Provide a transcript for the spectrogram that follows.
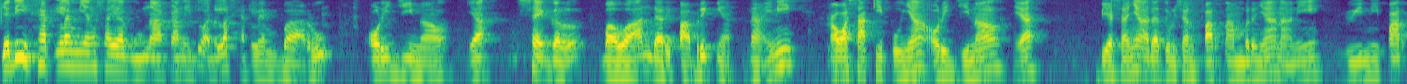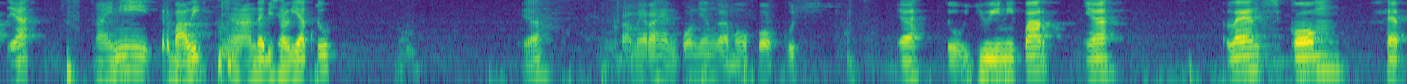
Jadi headlamp yang saya gunakan itu adalah headlamp baru, original, ya, segel bawaan dari pabriknya. Nah ini Kawasaki punya original, ya. Biasanya ada tulisan part numbernya. Nah ini Uini part ya. Nah ini terbalik. Nah Anda bisa lihat tuh, ya, kamera handphone yang nggak mau fokus, ya, tuh Uini part, ya, lens, com, head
